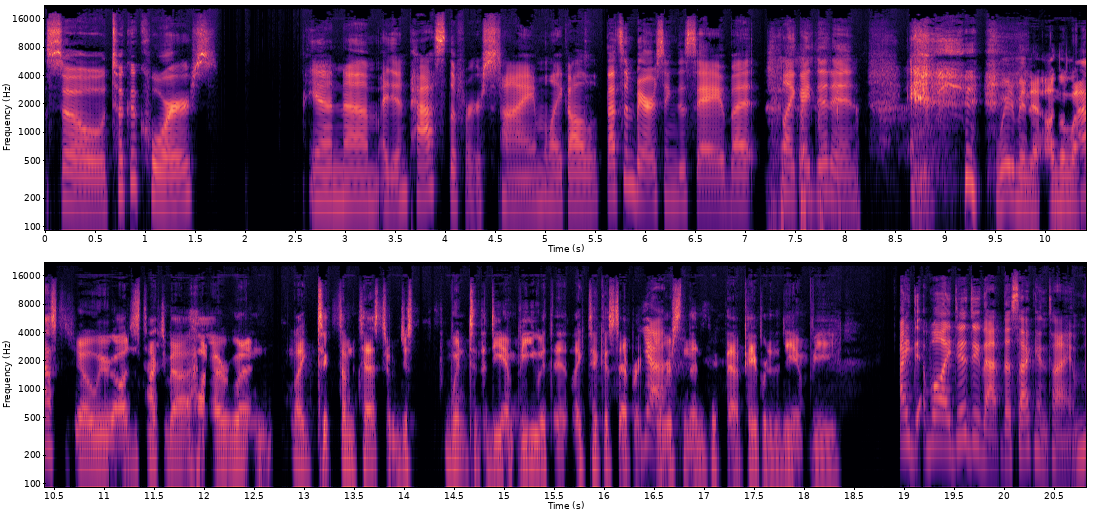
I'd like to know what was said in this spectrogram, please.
so took a course and um i didn't pass the first time like i'll that's embarrassing to say but like i didn't Wait a minute. On the last show, we were all just talked about how everyone like took some test and just went to the DMV with it, like took a separate Yeah. course and then took that paper to the DMV. i d- well i did do that the second time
